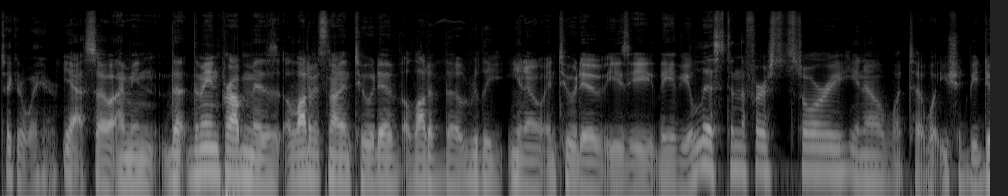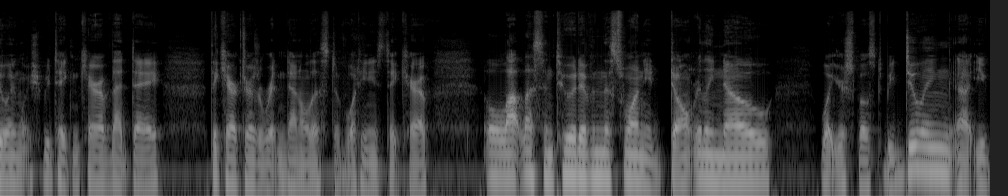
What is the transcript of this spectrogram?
take it away here. Yeah, so I mean, the the main problem is a lot of it's not intuitive. A lot of the really, you know, intuitive, easy. They give you a list in the first story. You know what to, what you should be doing, what you should be taking care of that day. The character has written down a list of what he needs to take care of. A lot less intuitive in this one. You don't really know what you're supposed to be doing. Uh, you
